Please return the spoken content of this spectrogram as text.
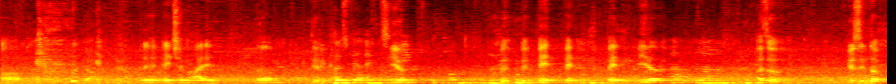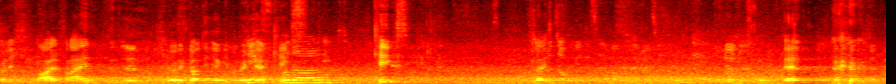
ähm, ja, äh, HMI ähm, direkt Können wir einen. Keks bekommen? Wenn, wenn, wenn, wir, Ah, also wir sind da völlig wahlfrei. Äh, Ich höre gerade, irgendjemand möchte einen Keks Keks. oder Keks. Vielleicht. Äh,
